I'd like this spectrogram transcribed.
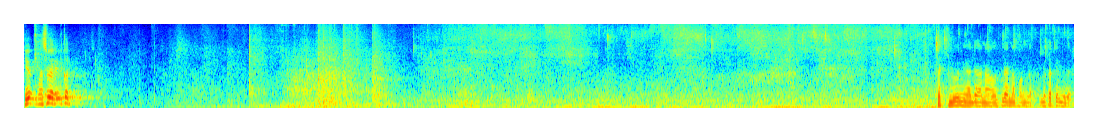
Yuk Mas Wir ikut cek dulu nih ada anal gland apa enggak. Deketin biar.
